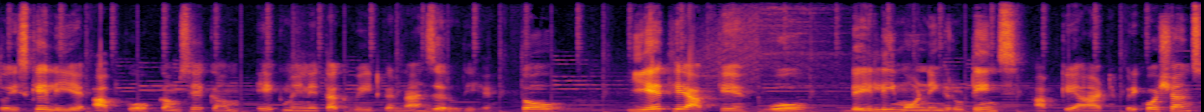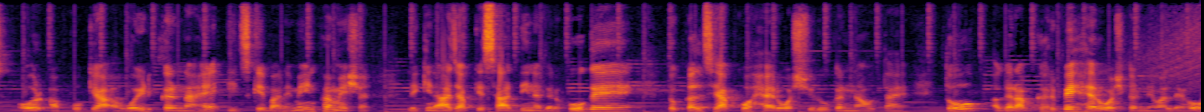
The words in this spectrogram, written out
तो इसके लिए आपको कम से कम एक महीने तक वेट करना ज़रूरी है। तो ये थे आपके वो डेली मॉर्निंग रूटीन्स आपके आठ प्रिकॉशंस और आपको क्या अवॉइड करना है, इसके बारे में इंफॉर्मेशन लेकिन आज आपके सात दिन अगर हो गए हैं तो कल से आपको हेयर वॉश शुरू करना होता है। तो अगर आप घर पे हेयर वॉश करने वाले हो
